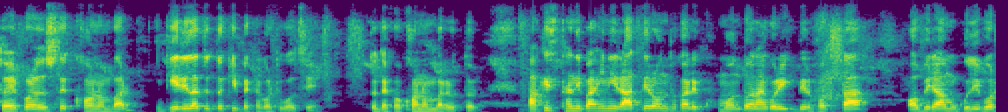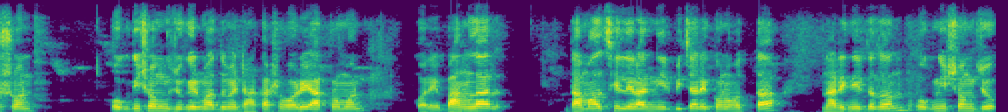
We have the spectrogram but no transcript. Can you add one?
তো এরপরে হচ্ছে খ নম্বর, গেরিলা যুদ্ধ কি ব্যাখ্যা করতে বলছে? তো দেখো খ নম্বরের উত্তর, পাকিস্তানি বাহিনী রাতের অন্ধকারে ঘুমন্ত নাগরিকদের হত্যা, অবিরাম গুলিবর্ষণ, অগ্নিসংযোগের মাধ্যমে ঢাকা শহরে আক্রমণ করে। বাংলার দামাল ছেলেরা নির্বিচারে গণহত্যা, নারী নির্যাতন, অগ্নিসংযোগ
